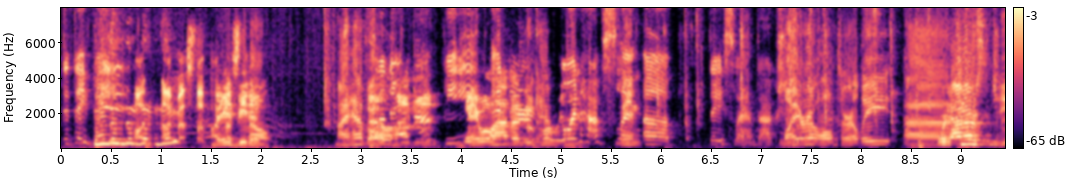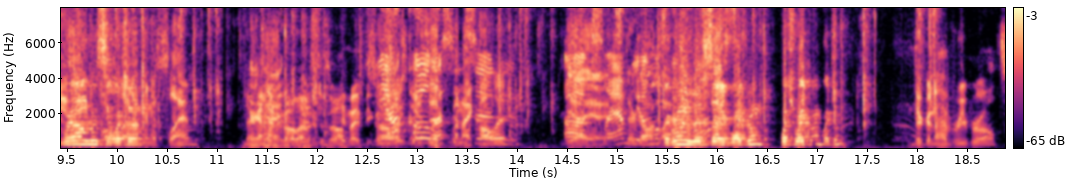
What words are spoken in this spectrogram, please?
Did they Doom, doom, beat? doom, I, doom, I doom. messed up. I They beat up. it. I have They'll ult. have it. They will have it before we. Going half slam. Wait. Uh, they slammed actually. Moira ult early. Uh, We're down our- GZ we're on Lucio, pull, watch out. I'm gonna slam. They're gonna have Okay. Coalesce as well. They might be so we have coalesce when I call it. Uh, yeah, yeah, slam. They're We going They're going left side, white room. Watch white room, white room. They're gonna have Reaper ult.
